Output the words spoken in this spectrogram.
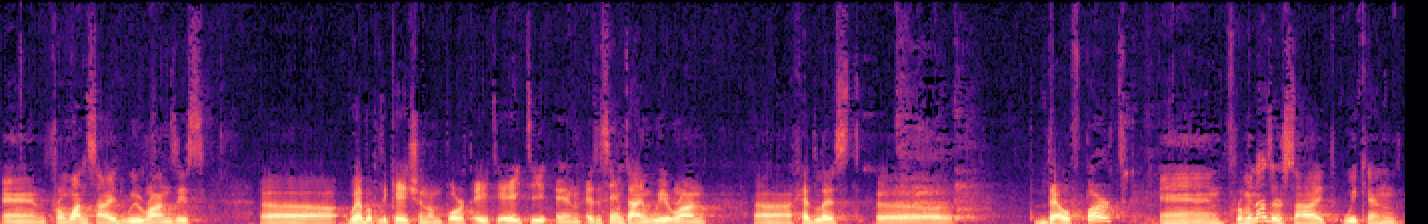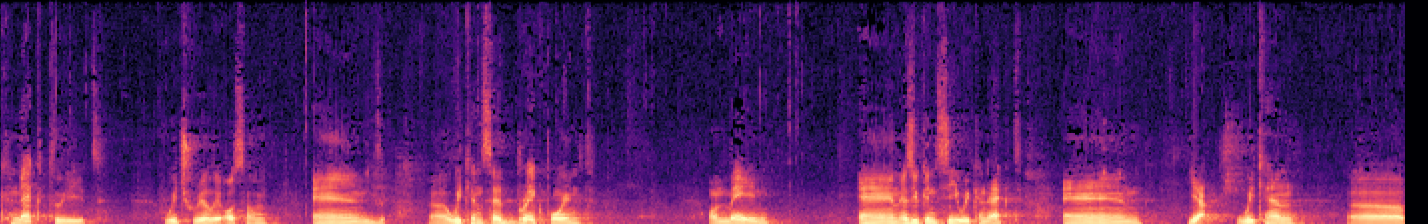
And from one side, we run this uh, web application on port 8080, and at the same time, we run uh, headless uh, Delve part. And from another side, we can connect to it, which really awesome, and uh, we can set breakpoint on main. And as you can see, we connect, and yeah, we can uh,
